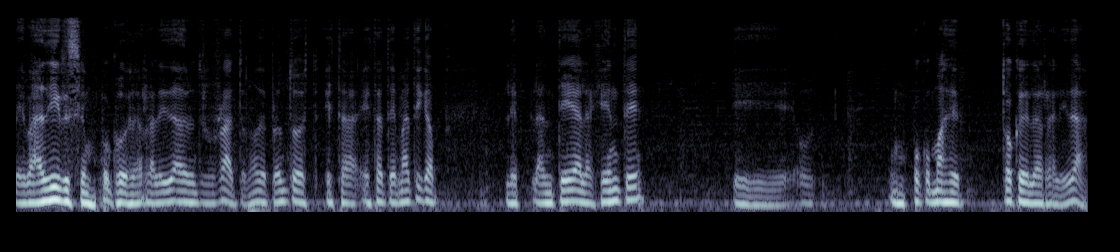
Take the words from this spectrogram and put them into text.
evadirse un poco de la realidad durante un rato, ¿no? De pronto est- esta, esta temática le plantea a la gente eh, un poco más de toque de la realidad.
